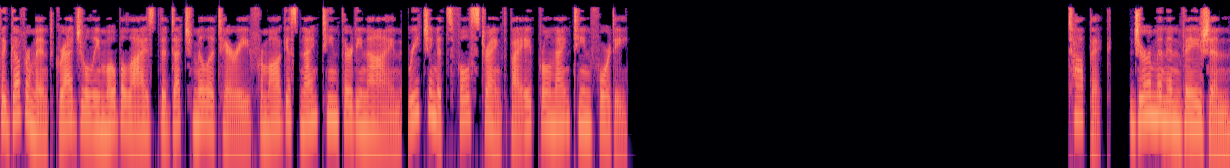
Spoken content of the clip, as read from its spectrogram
The government gradually mobilized the Dutch military from August 1939, reaching its full strength by April 1940. German invasion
